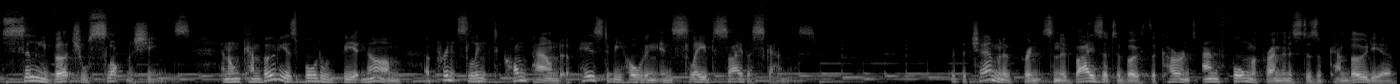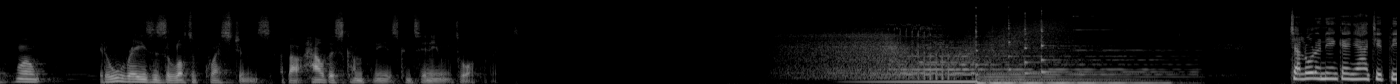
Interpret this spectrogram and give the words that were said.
silly virtual slot machines. And on Cambodia's border with Vietnam, a Prince linked compound appears to be holding enslaved cyber scammers. With the chairman of Prince, an advisor to both the current and former prime ministers of Cambodia, well, it all raises a lot of questions about how this company is continuing to operate. ចាលោកនាងកញ្ញាជាទី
